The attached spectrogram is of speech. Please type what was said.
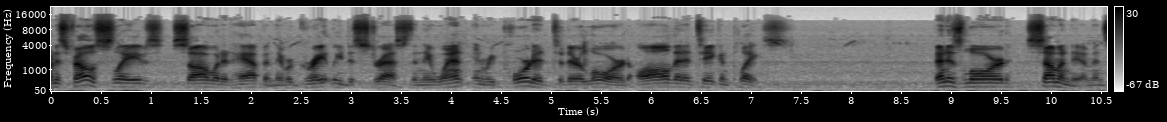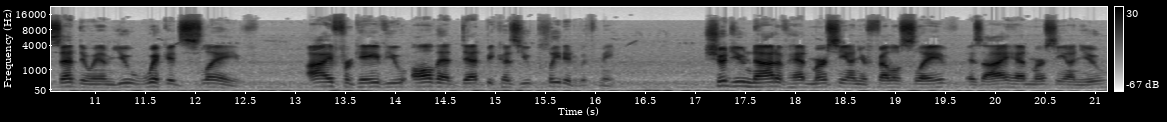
When his fellow slaves saw what had happened, they were greatly distressed, and they went and reported to their Lord all that had taken place. Then his Lord summoned him and said to him, You wicked slave, I forgave you all that debt because you pleaded with me. Should you not have had mercy on your fellow slave, as I had mercy on you?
